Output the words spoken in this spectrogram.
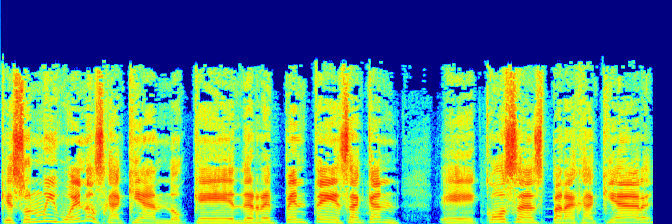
que son muy buenos hackeando, que de repente sacan eh, cosas para hackear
